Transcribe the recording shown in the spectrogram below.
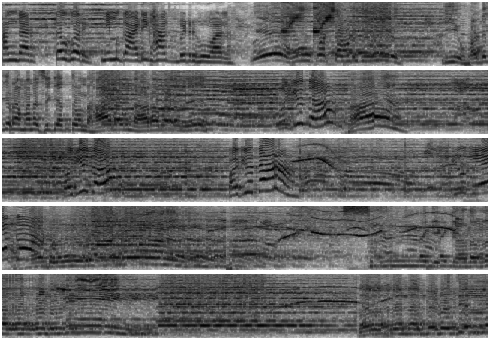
ಹಂಗಾರ ತಗೋರಿ ನಿಮ್ಮ ಗಾಡಿಗೆ ಹಾಕ್ಬಿಡ್ರಿ ಹೂವಾನ. ಏ ಹೂ ಕೊಟ್ಟ ಹುಡುಗಿ ಈ ಹೊಡಗಿನ ಮನಸ್ಸಿಗೆ ಅಂತ ಒಂದು ಹಾಡ ಒಂದು ಹಾಡಬಾರದು ಒಗ್ಯುದಾ? ಹಾ. ಒಗ್ಯುದಾ? ಸಣ್ಣಗೆ ಕಡದರ ಕಡಲಿ. ಕರ್ತನ ಬಿಡುದಿಲ್ಲ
